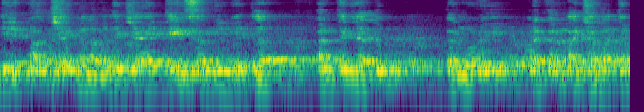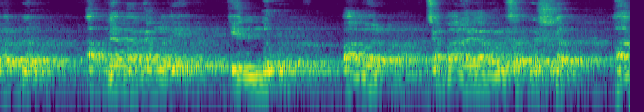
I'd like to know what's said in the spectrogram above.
दिलीपांच्याही मनामध्ये जे आहे तेही समजून घेतलं आणि त्याच्यातून कणमोडी प्रकल्पाच्या माध्यमातून आपल्या भागामध्ये केंदूर पाबळच्या बारा गावांचा प्रश्न हा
